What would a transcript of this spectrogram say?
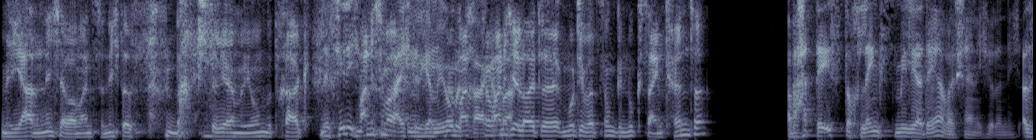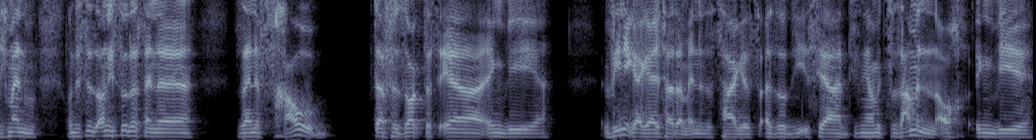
Milliarden nicht, aber meinst du nicht, dass ein dreistelliger Millionenbetrag Natürlich ist es ein manchmal dreistelliger für, Millionenbetrag, für manche aber- Leute Motivation genug sein könnte? aber hat, der ist doch längst Milliardär wahrscheinlich, oder nicht? Also ich meine, und es ist auch nicht so, dass seine, seine Frau dafür sorgt, dass er irgendwie weniger Geld hat am Ende des Tages. Also die ist ja, die sind ja mit zusammen auch irgendwie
